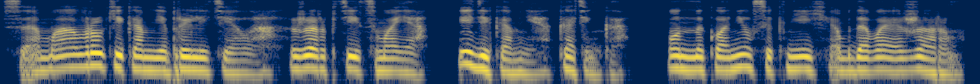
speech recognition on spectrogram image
«Сама в руки ко мне прилетела, жар-птица моя. Иди ко мне, Катенька». Он наклонился к ней, обдавая жаром.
